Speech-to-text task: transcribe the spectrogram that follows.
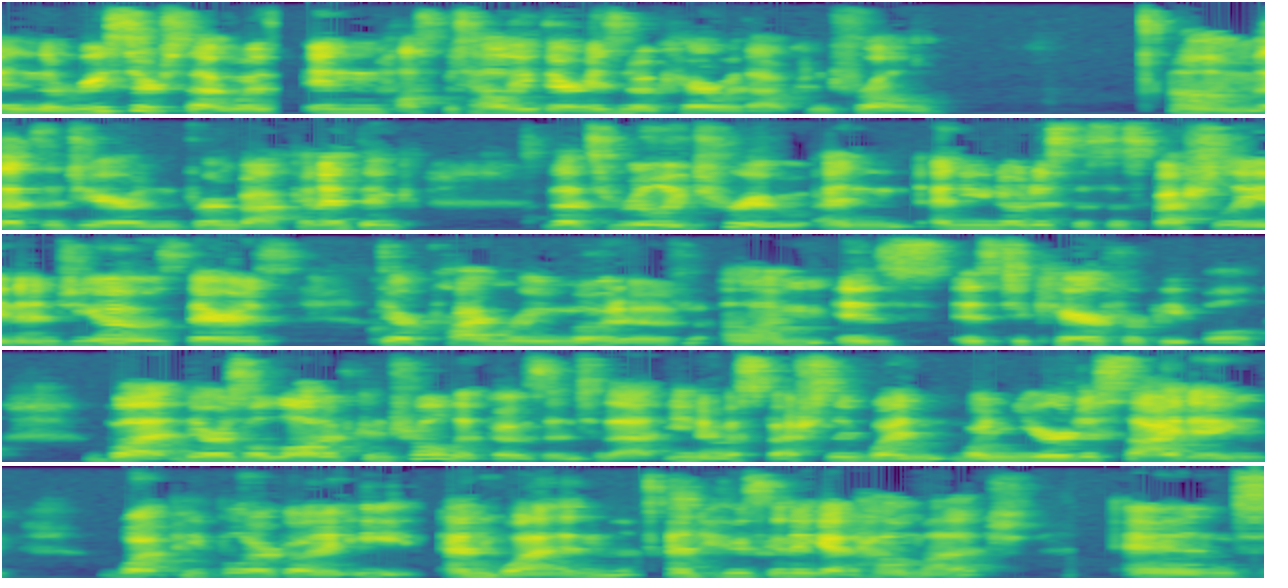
in the research that was in hospitality. There is no care without control. Um, that's a Jaron Fernbach, and I think that's really true. And and you notice this especially in NGOs. There's their primary motive um, is is to care for people, but there's a lot of control that goes into that. You know, especially when when you're deciding what people are going to eat and when and who's going to get how much and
